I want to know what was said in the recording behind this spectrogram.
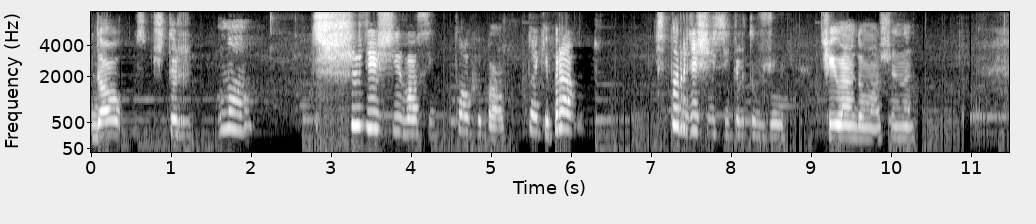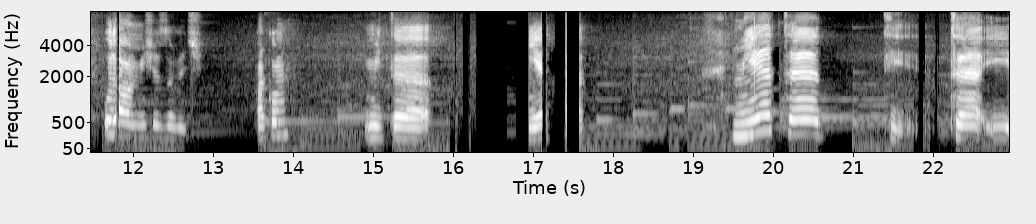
dał z 4, no 32 sek- to chyba takie prawie 40 sekretów wrzuciłem do maszyny. Udało mi się zdobyć taką mitę mietę mietę ti- te i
